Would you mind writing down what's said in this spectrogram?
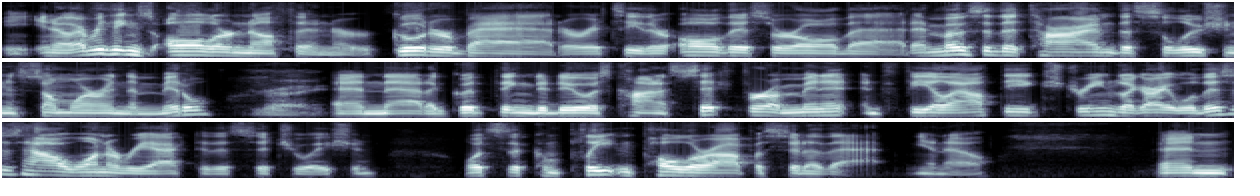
you know everything's all or nothing or good or bad or it's either all this or all that and most of the time the solution is somewhere in the middle Right. and that a good thing to do is kind of sit for a minute and feel out the extremes like all right well this is how i want to react to this situation what's the complete and polar opposite of that you know and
